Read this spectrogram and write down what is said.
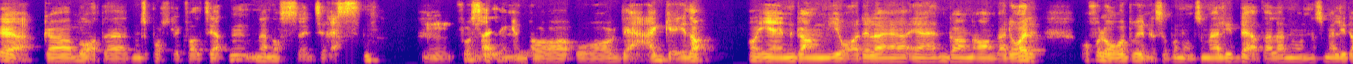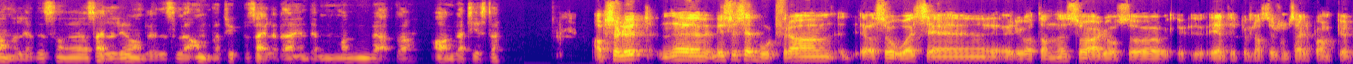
øker både den sportslige kvaliteten, men også interessen mm. for seilingen. Og, og, det er gøy, da. Og en gang i år eller en gang annethvert år å få lov å bryne seg på noen som er litt bedre, eller noen som er litt annerledes, eh, seiler litt annerledes, eller andre typer seilere enn det man møter annenhver tirsdag. Absolutt. Eh, hvis du ser bort fra altså ORC-regattaene, så er det jo også entypeklasser som seiler på anke.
